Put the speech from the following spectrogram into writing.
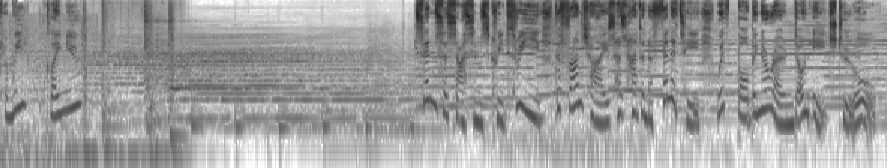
Can we climb you? Since Assassin's Creed 3, the franchise has had an affinity with bobbing around on H2O.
